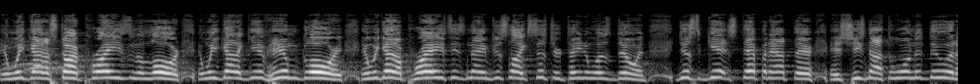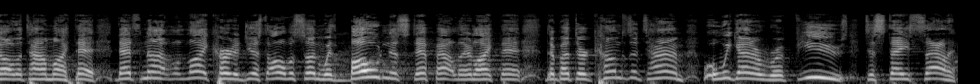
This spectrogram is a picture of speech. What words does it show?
and we gotta start praising the Lord and we gotta give Him glory and we gotta praise His name just like Sister Tina was doing. Just get stepping out there and she's not the one to do it all the time like that. That's not like her to just all of a sudden with boldness step out there like that. But there comes a time where we gotta refuse to stay silent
